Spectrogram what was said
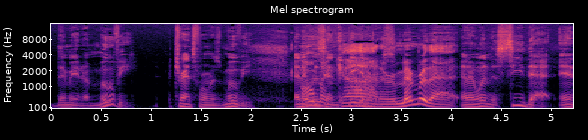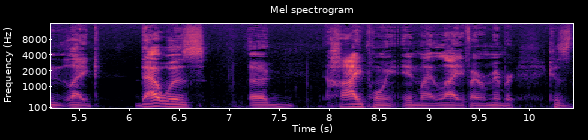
they made a movie, a Transformers movie, and it oh was my in god, I remember that. and I went to see that, and like that was a high point in my life. I remember because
